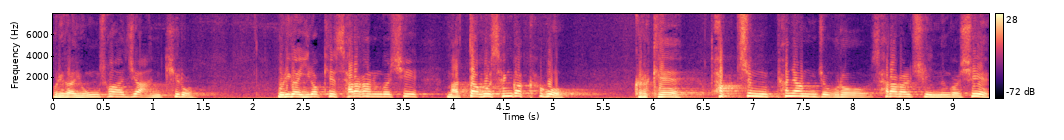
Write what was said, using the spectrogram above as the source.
우리가 용서하지 않기로, 우리가 이렇게 살아가는 것이 맞다고 생각하고 그렇게 확증 편향적으로 살아갈 수 있는 것이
